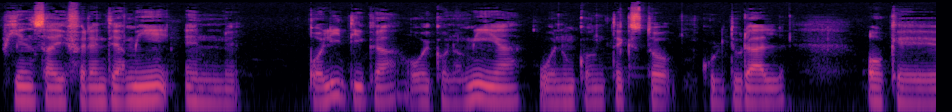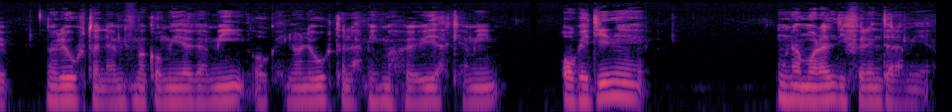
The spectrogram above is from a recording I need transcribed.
piensa diferente a mí en política o economía o en un contexto cultural o que no le gusta la misma comida que a mí o que no le gustan las mismas bebidas que a mí o que tiene una moral diferente a la mía.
